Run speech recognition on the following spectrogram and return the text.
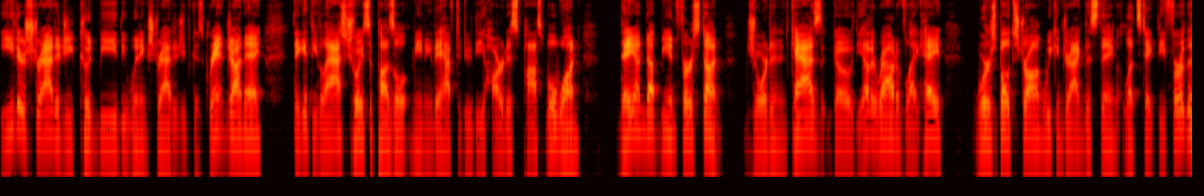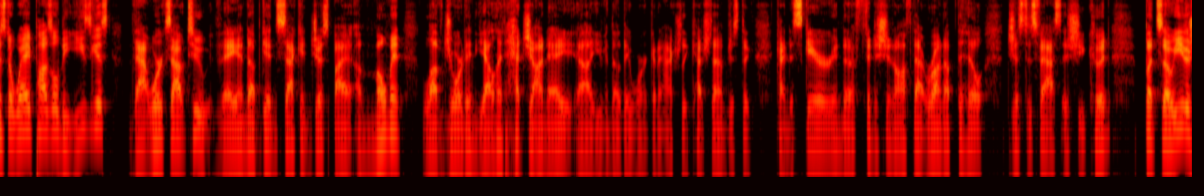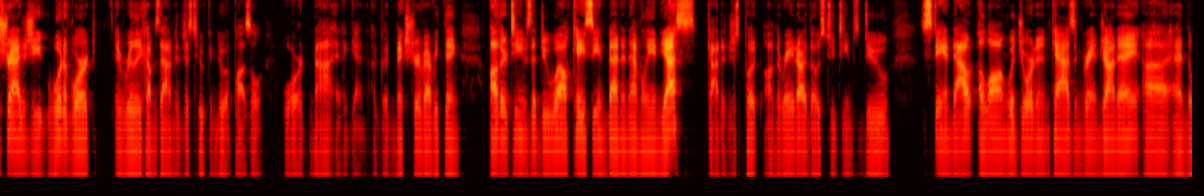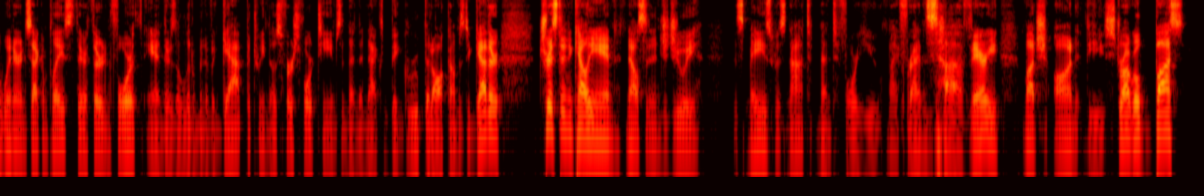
either strategy could be the winning strategy because Grant and Jonna, they get the last choice of puzzle, meaning they have to do the hardest possible one. They end up being first done. Jordan and Kaz go the other route of like, hey, we're both strong. We can drag this thing. Let's take the furthest away puzzle, the easiest. That works out too. They end up getting second just by a moment. Love Jordan yelling at Jonna, uh, even though they weren't going to actually catch them, just to kind of scare her into finishing off that run up the hill just as fast as she could. But so either strategy would have worked. It really comes down to just who can do a puzzle or not. And again, a good mixture of everything. Other teams that do well, Casey and Ben and Emily. And yes, got to just put on the radar, those two teams do stand out along with Jordan and Kaz and Grant and A. uh, and the winner in second place. They're third and fourth, and there's a little bit of a gap between those first four teams and then the next big group that all comes together. Tristan and Kellyanne, Nelson and Jujuy. This maze was not meant for you, my friends. Uh, very much on the struggle bus.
